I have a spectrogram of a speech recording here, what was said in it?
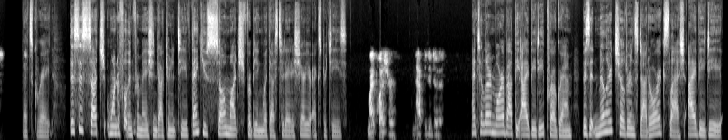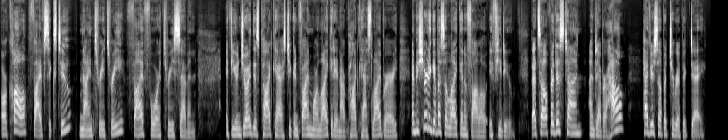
That's great. This is such wonderful information, Dr. Nattiv. Thank you so much for being with us today to share your expertise. My pleasure. I'm happy to do it. And to learn more about the IBD program, visit millerchildrens.org/ibd or call 562-933-5437. If you enjoyed this podcast, you can find more like it in our podcast library, and be sure to give us a like and a follow if you do. That's all for this time. I'm Deborah Howell. Have yourself a terrific day.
